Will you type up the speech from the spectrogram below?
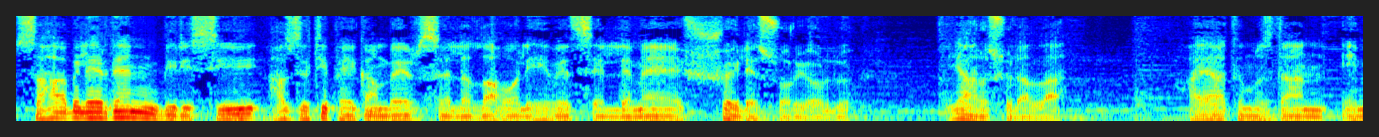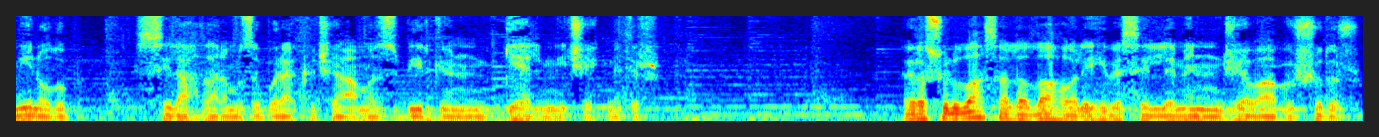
Sahabelerden birisi Hazreti Peygamber sallallahu aleyhi ve selleme şöyle soruyordu. Ya Resulallah, hayatımızdan emin olup silahlarımızı bırakacağımız bir gün gelmeyecek midir? Resulullah sallallahu aleyhi ve sellemin cevabı şudur.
